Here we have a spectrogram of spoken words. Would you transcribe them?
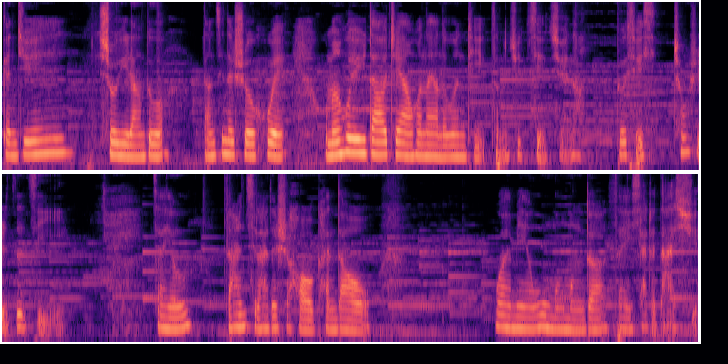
感觉受益良多。当今的社会，我们会遇到这样或那样的问题，怎么去解决呢？多学习，充实自己，加油！早上起来的时候，看到外面雾蒙蒙的，在下着大雪，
